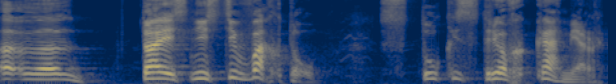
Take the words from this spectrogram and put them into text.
э, э, то есть нести вахту. Стук из трех камер.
